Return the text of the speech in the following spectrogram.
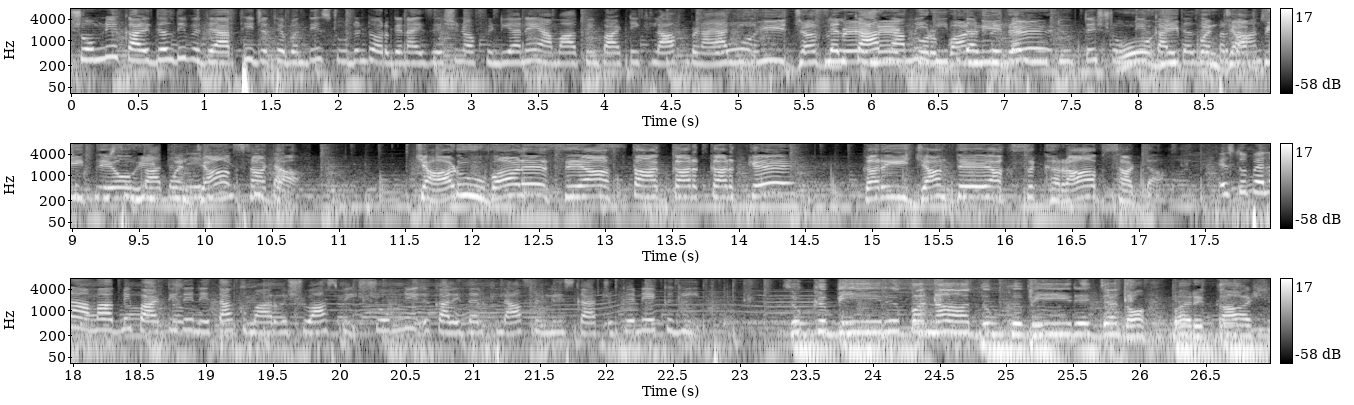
ਸ਼੍ਰੋਮਣੀ ਅਕਾਲੀ ਦਲ ਦੀ ਵਿਦਿਆਰਥੀ ਜਥੇਬੰਦੀ ਸਟੂਡੈਂਟ ਆਰਗੇਨਾਈਜੇਸ਼ਨ ਆਫ ਇੰਡੀਆ ਨੇ ਆਮ ਆਦਮੀ ਪਾਰਟੀ ਖਿਲਾਫ ਬਣਾਇਆ ਉਹੀ ਗੀਤ ਜਜ਼ਬੇ ਲਲਕਾਰ ਨੇ ਨਾਮੀ ਗੀਤ ਦਾ ਕੁਰਬਾਨੀ ਟ੍ਰੇਲਰ ਦੇ। YouTube ਤੇ ਸ਼੍ਰੋਮਣੀ ਅਕਾਲੀ ਦਲ ਦੇ ਪ੍ਰਧਾਨ ਤੇ ਉਹੀ ਪੰਜਾਬ। ਸਾਡਾ। ਝਾੜੂ ਵਾਲੇ ਸਿਆਸਤਾਂ ਕਰ ਕਰਕੇ ਕਰੀ ਜਾਂਦੇ ਅਕਸ ਖਰਾਬ ਸਾਡਾ। ਇਸ ਤੋਂ ਪਹਿਲਾਂ ਆਮ ਆਦਮੀ ਪਾਰਟੀ ਦੇ ਨੇਤਾ ਕੁਮਾਰ ਵਿਸ਼ਵਾਸ ਵੀ ਸ਼੍ਰੋਮਣੀ ਅਕਾਲੀ ਦਲ ਖਿਲਾਫ ਰਿਲੀਜ਼ ਕਰ ਚੁੱਕੇ ਨੇ ਇੱਕ ਗੀਤ। ਸੁਖਬੀਰ ਬਨਾ ਦੁਖਬੀਰ ਜਦੋਂ ਪ੍ਰਕਾਸ਼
